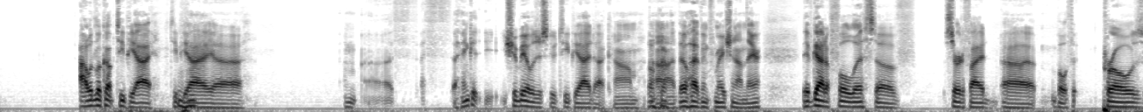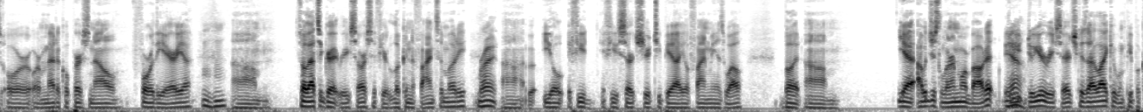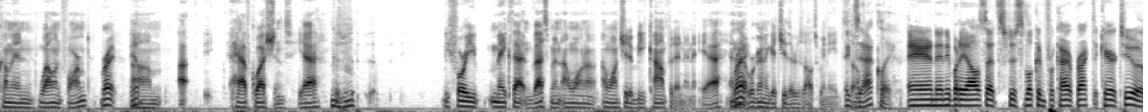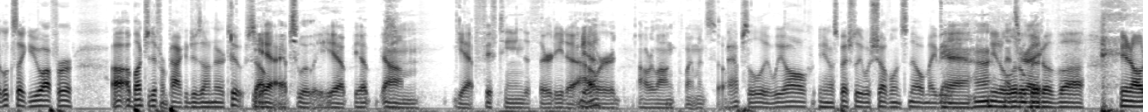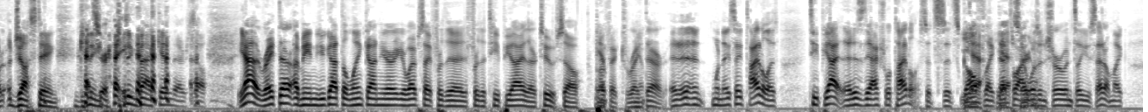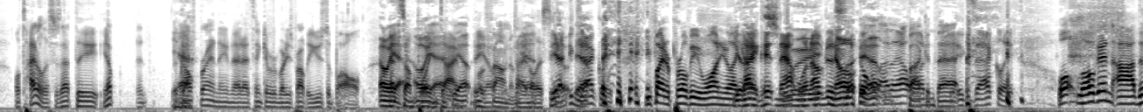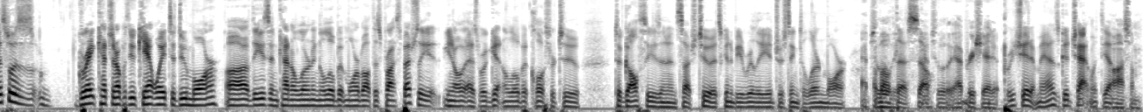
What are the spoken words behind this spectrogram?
I would look up TPI. TPI, uh, um, uh, th- I th- I think it, you should be able to just do TPI.com. Uh, they'll have information on there. They've got a full list of certified uh, both pros or, or medical personnel for the area. Um, so that's a great resource if you're looking to find somebody. Right. Uh, you'll if you if you search your TPI, you'll find me as well. But um, yeah, I would just learn more about it. Yeah. do your research because I like it when people come in well informed. Right. Yep. Um, I, have questions. Yeah. Because before you make that investment, I wanna I want you to be confident in it. Yeah, and Right. that we're gonna get you the results we need. So. Exactly. And anybody else that's just looking for chiropractic care too, it looks like you offer uh, a bunch of different packages on there too. So Yeah, absolutely. Yep, yep. Um, yeah, fifteen to thirty to Yeah. hour hour long appointments. So Absolutely. We all, you know, especially with shoveling snow, maybe Yeah, huh? need a That's little right. bit of, uh, you know, adjusting, getting, right. getting back in there. So, yeah, right there. I mean, you got the link on your, your website for the for the TPI there too. So perfect, right Yep. there. And, and when they say Titleist, TPI, that is the actual Titleist. It's it's golf. Yeah, like yeah, that's why I wasn't sure until you said it. I'm like, well, Titleist is that the yep. The Yeah. golf brand name that I think everybody's probably used a ball Oh, at yeah. some Oh, point yeah. in time. Yep. Or know, found 'em, yeah. Titleist. Yeah, Yep, yep. exactly. you find a Pro V1, you're like, You're I like, ain't hitting that one. I'm just No, yeah, on to that pocket one. that. Exactly. well, Logan, uh, this was great catching up with you. Can't wait to do more uh, of these and kind of learning a little bit more about this process, especially you know as we're getting a little bit closer to to golf season and such too. It's going to be really interesting to learn more absolutely, about this. So absolutely, I appreciate it. appreciate it, man. It's good chatting with you. Awesome.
